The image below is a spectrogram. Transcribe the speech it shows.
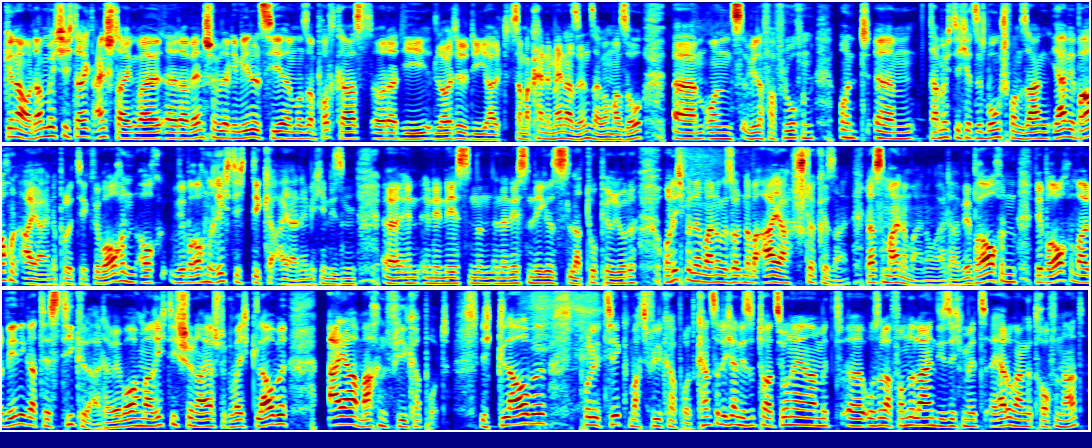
Genau, und da möchte ich direkt einsteigen, weil äh, da werden schon wieder die Mädels hier in unserem Podcast oder die Leute, die halt, sag mal, keine Männer sind, sagen wir mal so, ähm, uns wieder verfluchen. Und ähm, da möchte ich jetzt den Bogen spannen und sagen, ja, wir brauchen Eier in der Politik. Wir brauchen auch, wir brauchen richtig dicke Eier, nämlich in diesem, äh, in, in den nächsten in der nächsten Legislaturperiode. Und ich bin der Meinung, es sollten aber Eierstöcke sein. Das ist meine Meinung, Alter. Wir brauchen, wir brauchen mal weniger Testikel, Alter. Wir brauchen mal richtig schöne Eierstöcke, weil ich glaube, Eier machen viel kaputt. Ich glaube, Politik macht viel kaputt. Kannst du dich an die Situation erinnern mit äh, Ursula von der Leyen, die sich mit Erdogan getroffen hat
